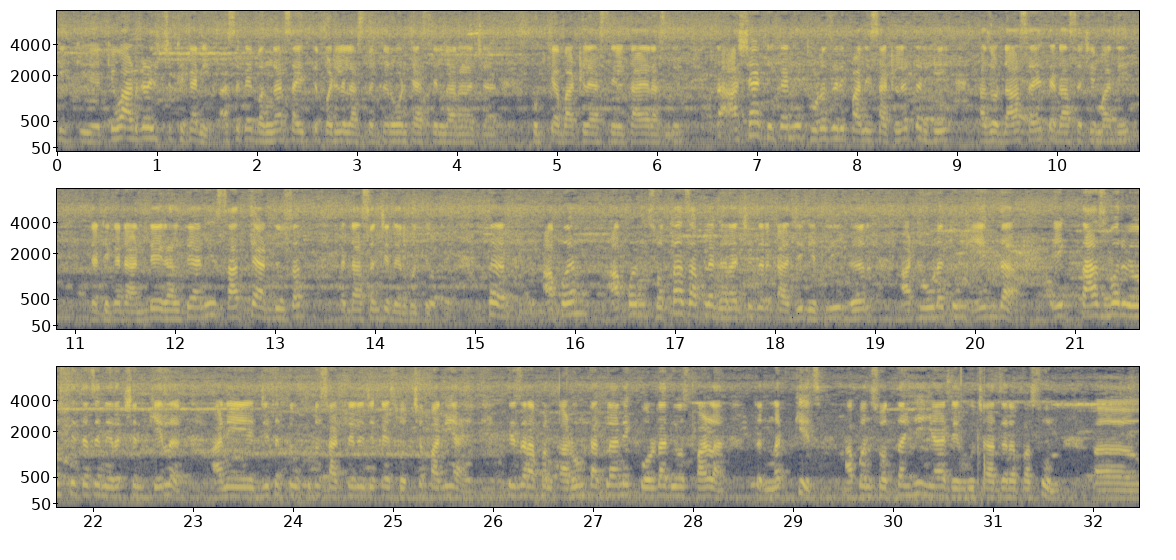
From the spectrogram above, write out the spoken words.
कि कि किंवा अडगळीच्या ठिकाणी असं काही भंगार साहित्य पडलेलं असतं करवंट्या असतील नारळाच्या फुटक्या बाटल्या असतील टायर असतील तर अशा ठिकाणी थोडं जरी पाणी साठलं तर ही हा जो डास आहे त्या डासाची मादी त्या ठिकाणी अंडे घालते आणि सात ते आठ दिवसात डासांची निर्मिती होते. तर आपण आपण स्वतःच आपल्या घराची जर काळजी घेतली घर आठवड्यातून एकदा एक तासभर व्यवस्थित त्याचं निरीक्षण केलं आणि जिथं कुठं साठलेलं जे काही स्वच्छ पाणी आहे ते जर आपण काढून टाकलं आणि कोरडा दिवस पाळला तर नक्कीच आपण स्वतःही या डेंग्यूच्या आजारापासून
